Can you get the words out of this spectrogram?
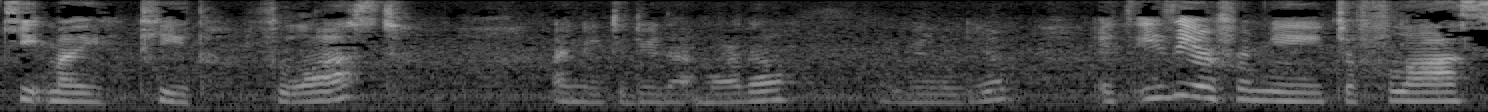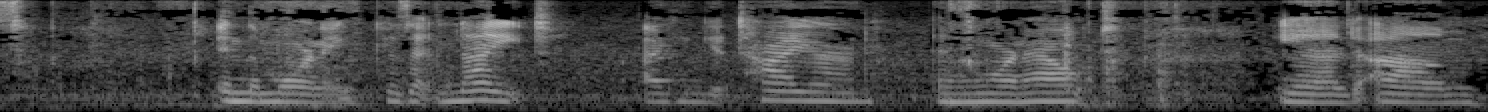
keep my teeth flossed. I need to do that more though. I really do. It's easier for me to floss in the morning because at night I can get tired and worn out and um,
